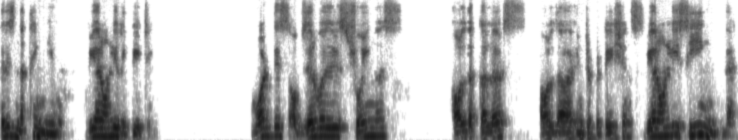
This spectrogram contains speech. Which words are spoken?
there is nothing new. We are only repeating. What this observer is showing us, all the colors, all the interpretations, we are only seeing that.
